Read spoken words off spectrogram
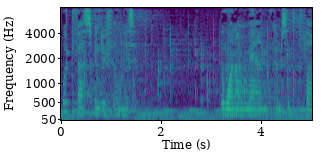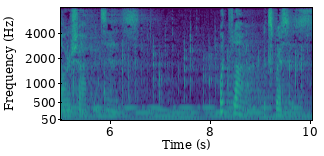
What Fassbinder film is it? The one armed man comes into the flower shop and says, What flower expresses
